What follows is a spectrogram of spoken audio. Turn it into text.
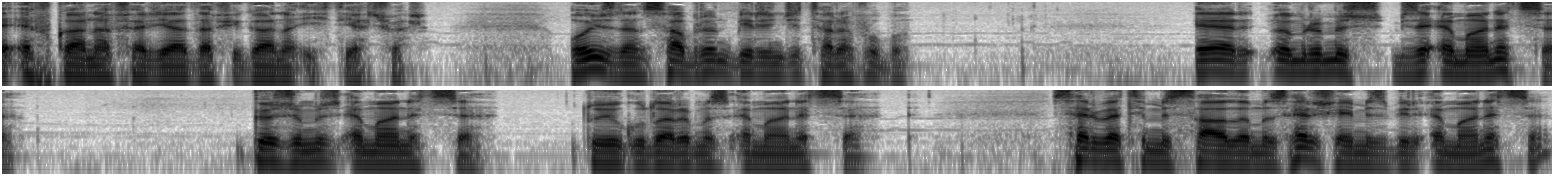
efkana, feryada, figana ihtiyaç var. O yüzden sabrın birinci tarafı bu. Eğer ömrümüz bize emanetse, gözümüz emanetse, duygularımız emanetse, servetimiz, sağlığımız, her şeyimiz bir emanetse,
